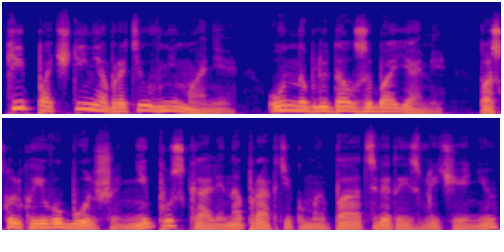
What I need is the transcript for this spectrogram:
Кип почти не обратил внимания. Он наблюдал за боями. Поскольку его больше не пускали на практикумы по цветоизвлечению,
